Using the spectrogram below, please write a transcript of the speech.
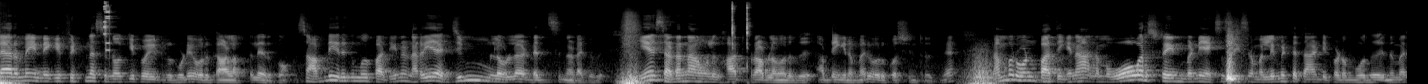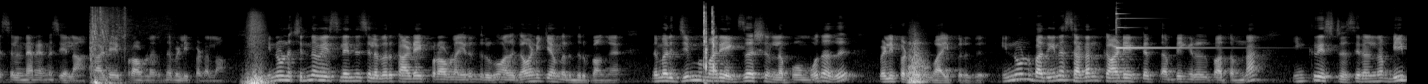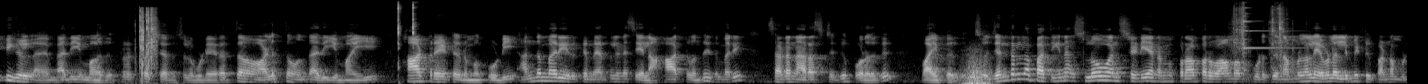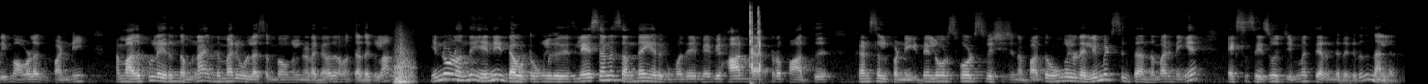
எல்லாருமே இன்னைக்கு ஃபிட்னஸ் நோக்கி போயிட்டு இருக்கக்கூடிய ஒரு காலத்தில் இருக்கும். ஸோ அப்படி இருக்கும்போது பார்த்தீங்கன்னா நிறைய ஜிம்மில் உள்ள டெத்ஸ் நடக்குது. ஏன் சடனாக அவங்களுக்கு ஹார்ட் ப்ராப்ளம் வருது? அப்படிங்கிற மாதிரி ஒரு கொஸ்டின் இருக்குங்க. நம்பர் ஒன் பார்த்தீங்கன்னா நம்ம ஓவர் ஸ்ட்ரெயின் பண்ணி எக்ஸசைஸ் நம்ம லிமிட்டை தாண்டி படும்போது இந்த மாதிரி சில நேரம் என்ன செய்யலாம்? கார்டியக் ப்ராப்ளம் இருந்தால் வெளிப்படலாம். இன்னொன்று சின்ன வயசுலேருந்து சில பேர் கார்டியக் ப்ராப்ளம் இருந்திருக்கும். அதை கவனிக்காமல் இருந்திருப்பாங்க. இந்த மாதிரி ஜிம் மாதிரி எக்ஸர்ஷனில் போகும்போது அது வெளிப்படுறதுக்கு வாய்ப்பு இருக்குது இன்னொன்று பார்த்தீங்கன்னா சடன் கார்டியக் டெத் அப்படிங்கிறது பார்த்தோம்னா இன்க்ரீஸ்டு சில பிபிகள் அதிகமாகுது. ப்ளட் ப்ரெஷர் சொல்லக்கூடிய ரத்தம் அழுத்தம் வந்து அதிகமாகி ஹார்ட் ரேட்டு நம்ம கூடி அந்த மாதிரி இருக்கிற நேரத்தில் என்ன செய்யலாம்? ஹார்ட் வந்து இது மாதிரி சடன் அரெஸ்ட்டுக்கு போகிறதுக்கு வாய்ப்பு இருக்குது ஸோ ஜென்ரலாக பார்த்தீங்கன்னா ஸ்லோ அண்ட் ஸ்டடியாக நம்ம ப்ராப்பர் வார்ம் அப் கொடுத்து நம்மளால் எவ்வளோ லிமிட்டுக்கு பண்ண முடியுமோ அவ்வளோக்கு பண்ணி நம்ம அதுக்குள்ளே இருந்தோம்னா இந்த மாதிரி உள்ள சம்பவங்கள் நடக்கிறத நம்ம தடுக்கலாம். இன்னொன்று வந்து எனி டவுட் உங்களுக்கு லேசான சந்தேகம் இருக்கும்போதே மேபி ஹார்ட் டாக்டரை பார்த்து கன்சல்ட் பண்ணிக்கிட்டு இல்லை ஒரு ஸ்போர்ட்ஸ் ஃபிசிஷியனை பார்த்து உங்களுடைய லிமிட்ஸுக்கு தகுந்த மாதிரி நீங்கள் எக்ஸசைஸோ ஜிம்மை தேர்ந்தெடுக்கிறது நல்லது.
